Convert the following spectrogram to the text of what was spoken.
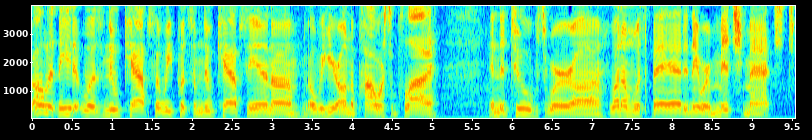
all it needed was new caps so we put some new caps in um, over here on the power supply. And the tubes were uh, one of them was bad and they were mismatched.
